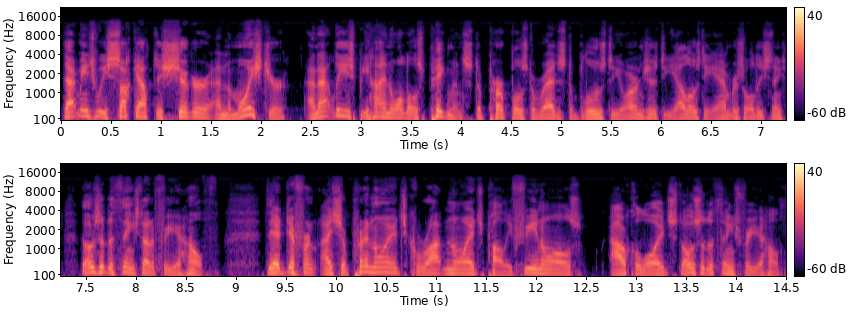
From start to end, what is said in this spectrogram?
That means we suck out the sugar and the moisture, and that leaves behind all those pigments the purples, the reds, the blues, the oranges, the yellows, the ambers, all these things. Those are the things that are for your health. They're different isoprenoids, carotenoids, polyphenols, alkaloids. Those are the things for your health.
